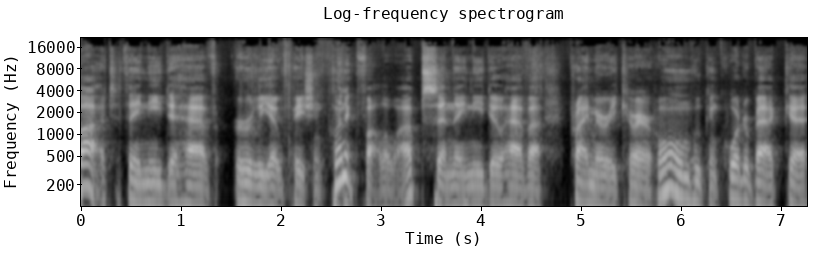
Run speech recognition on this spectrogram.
but they need to have early outpatient clinic follow ups and they need to have a primary care home who can quarterback uh,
